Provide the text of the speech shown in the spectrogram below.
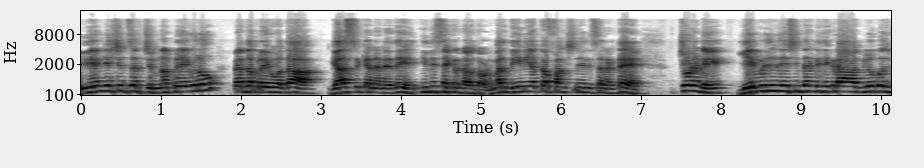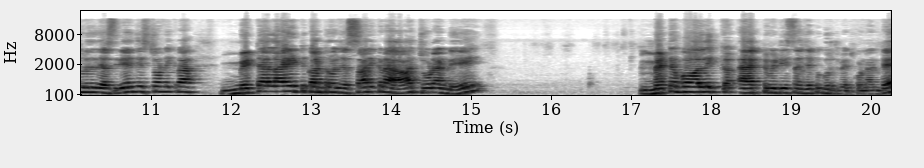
ఇది ఏం చేసింది సార్? చిన్న ప్రేగులు పెద్ద ప్రేగు వద్ద గ్యాస్ట్రిక్ ఇన్ అనేది ఇది సెక్రెట్ అవుతా ఉంటుంది మరి దీని యొక్క ఫంక్షన్ ఏంది సార్ అంటే చూడండి ఏం విడుదల చేసిందంటే ఇది ఇక్కడ? గ్లూకోజ్ విడుదల చేస్తుంది. ఏం చేసి చూడండి ఇక్కడ? మెటలైట్ కంట్రోల్ చేస్తారు ఇక్కడ చూడండి. మెటబాలిక్ యాక్టివిటీస్ అని చెప్పి గుర్తుపెట్టుకోండి. అంటే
